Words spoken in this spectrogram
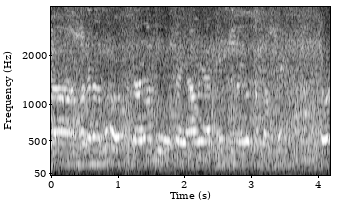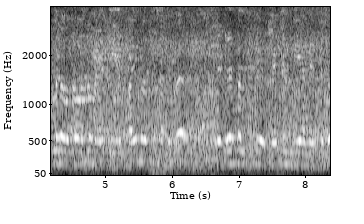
ఆ, మండలంలో దాదాపు ఒక యాభై ఆరు కేసులు person deliver redressal between me and SMO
